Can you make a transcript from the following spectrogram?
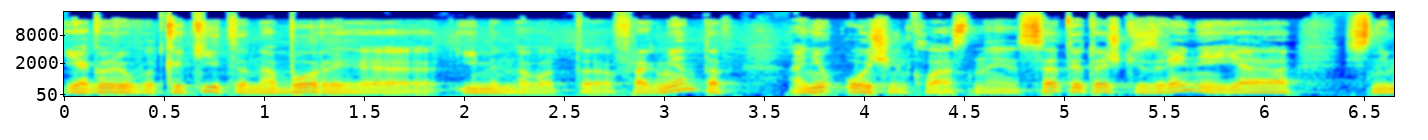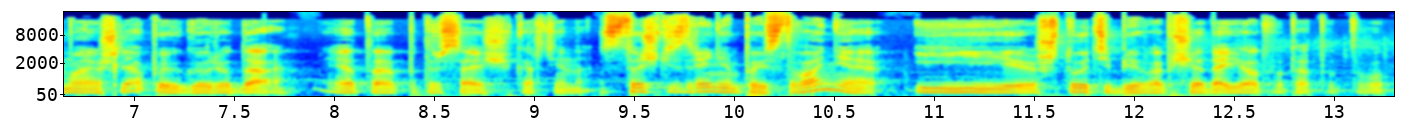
я говорю, вот какие-то наборы э, именно вот э, фрагментов, они очень классные. С этой точки зрения я снимаю шляпу и говорю, да, это потрясающая картина. С точки зрения повествования и что тебе вообще дает вот этот вот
